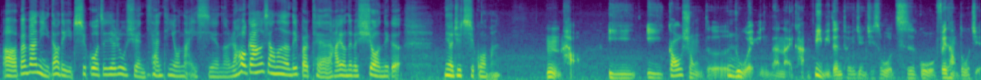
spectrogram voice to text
呃，班班，你到底吃过这些入选餐厅有哪一些呢？然后刚刚像那个 Liberty，还有那个 Show 那个，你有去吃过吗？嗯，好，以以高雄的入围名单来看，比比登推荐，其实我吃过非常多间，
